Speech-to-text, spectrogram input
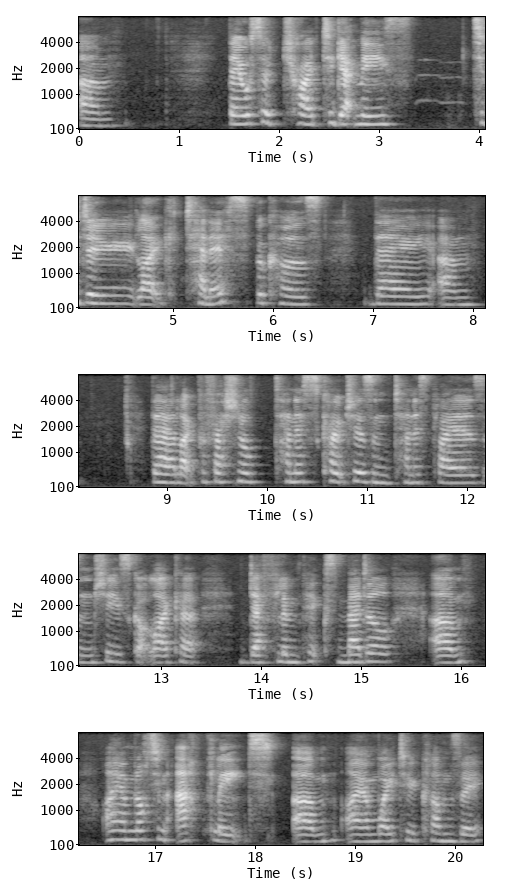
Um, they also tried to get me to do like tennis because they um they're like professional tennis coaches and tennis players and she's got like a Deaflympics medal. Um, I am not an athlete. Um, I am way too clumsy.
